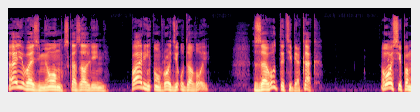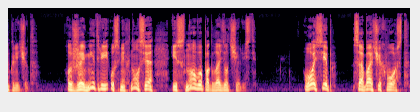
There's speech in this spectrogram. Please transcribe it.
«А и возьмем», — сказал Линь. «Парень он вроде удалой, Зовут-то тебя как? Осипом кличут. Лжемитрий усмехнулся и снова погладил челюсть. Осип — собачий хвост.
